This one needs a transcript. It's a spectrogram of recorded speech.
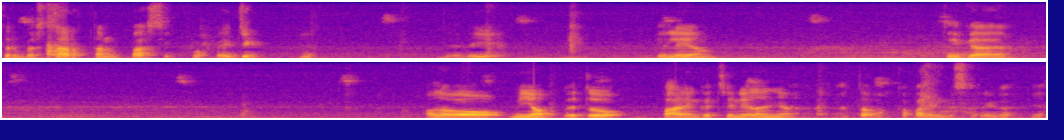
terbesar tanpa cycloplegic ya. jadi pilih yang tiga ya. Kalau miop itu paling kecil nilainya atau angka paling besar juga ya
